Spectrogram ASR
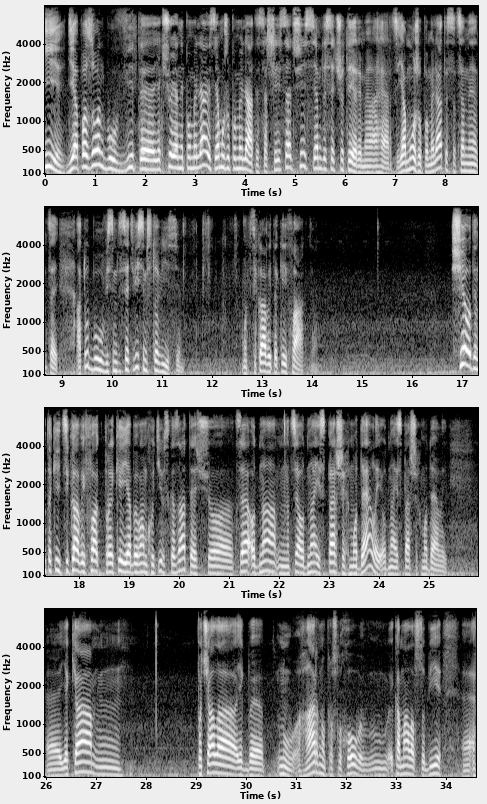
І діапазон був від, е, якщо я не помиляюсь, я можу помилятися, 66-74 МГц. Я можу помилятися, це не цей. А тут був 88-108. От цікавий такий факт. Ще один такий цікавий факт, про який я би вам хотів сказати, що це одна, це одна із перших моделей, одна із перших моделей, е, яка почала якби, ну, гарно прослуховувати, яка мала в собі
